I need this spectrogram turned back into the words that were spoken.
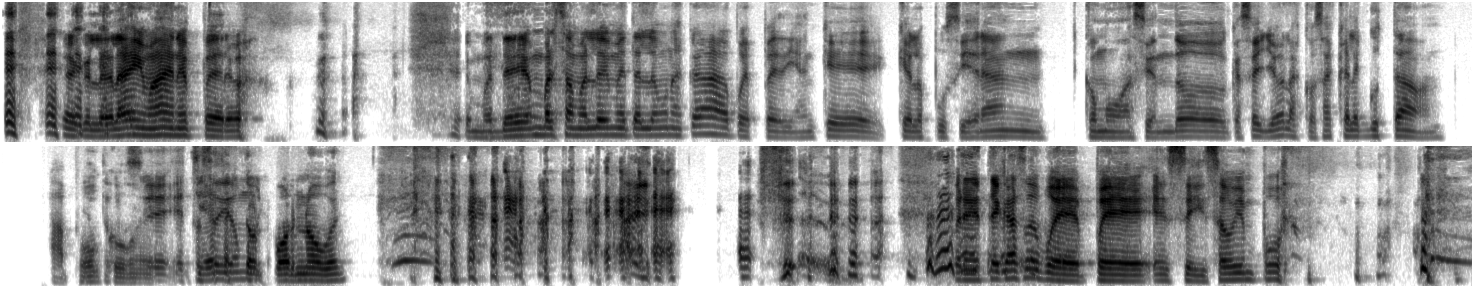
me acuerdo de las imágenes, pero en vez de embalsamarlos y meterlos en una caja, pues pedían que, que los pusieran como haciendo, qué sé yo, las cosas que les gustaban. ¿A poco, güey? Entonces, esto Sí, se dio muy- porno, güey. Pero en este caso, pues, pues eh, se hizo bien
